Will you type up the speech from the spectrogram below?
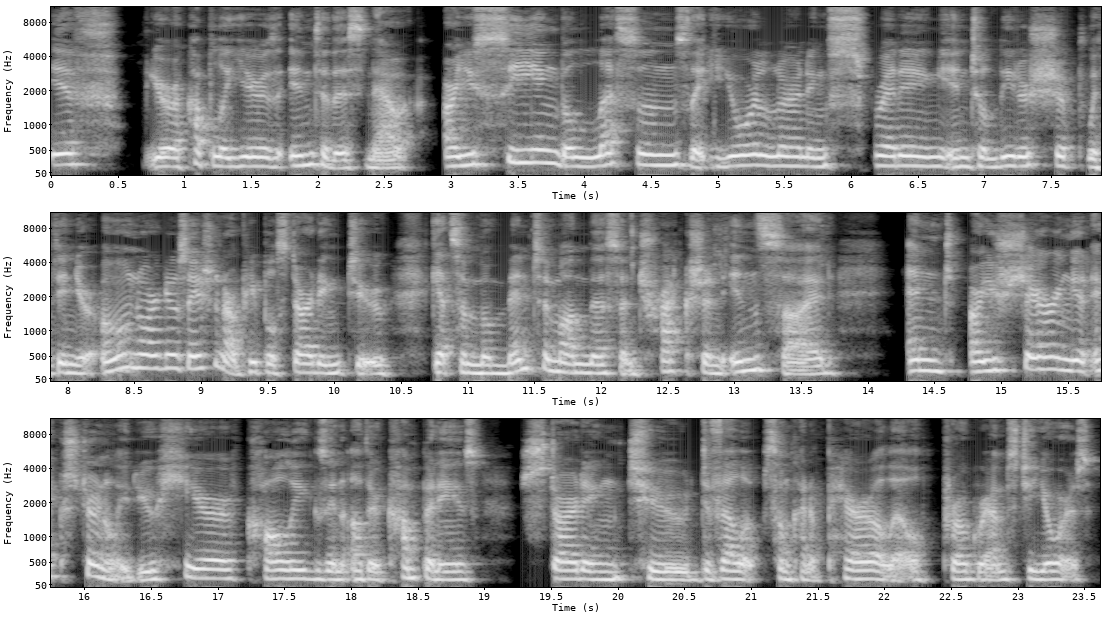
if you're a couple of years into this now, are you seeing the lessons that you're learning spreading into leadership within your own organization? Are people starting to get some momentum on this and traction inside? And are you sharing it externally? Do you hear colleagues in other companies starting to develop some kind of parallel programs to yours?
